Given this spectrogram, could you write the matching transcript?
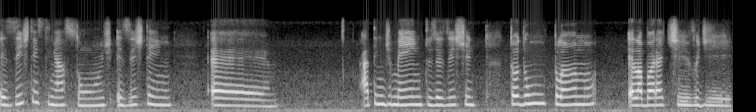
existem sim ações, existem é, atendimentos, existe todo um plano elaborativo de,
